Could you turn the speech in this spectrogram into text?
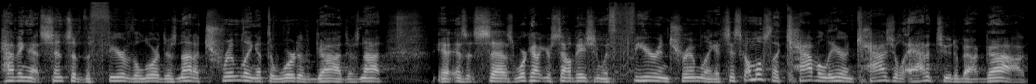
having that sense of the fear of the Lord. There's not a trembling at the word of God. There's not, as it says, work out your salvation with fear and trembling. It's just almost a cavalier and casual attitude about God.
